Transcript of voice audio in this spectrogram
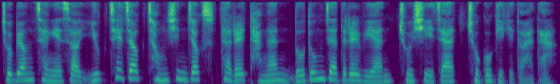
조병창에서 육체적 정신적 수탈을 당한 노동자들을 위한 조시이자 조곡이기도 하다.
